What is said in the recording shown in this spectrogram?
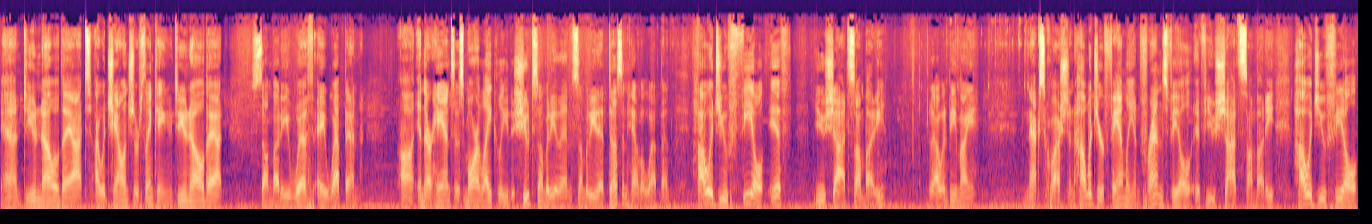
And do you know that I would challenge their thinking? Do you know that somebody with a weapon uh, in their hands is more likely to shoot somebody than somebody that doesn't have a weapon? How would you feel if you shot somebody? That would be my next question. How would your family and friends feel if you shot somebody? How would you feel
